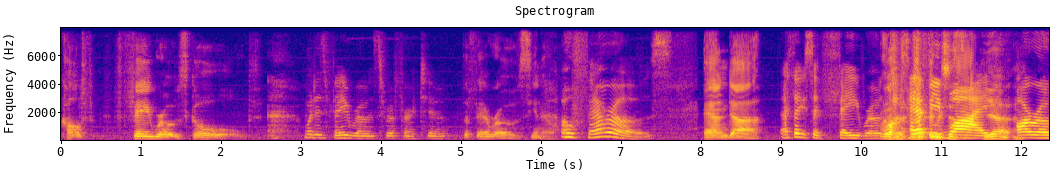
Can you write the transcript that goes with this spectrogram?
called Pharaoh's Gold. What does Pharaohs refer to? The Pharaohs, you know. Oh, pharaohs. And uh, I thought you said Pharaohs. Well, F E Y yeah. R O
